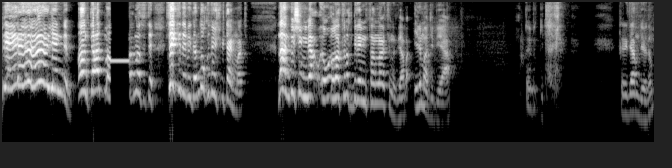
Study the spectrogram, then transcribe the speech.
Bir yendim. Anti atma. Nasıl se 8'e birden 9'a 3 biten maç. Lan düşün ya olasılık bilen insanlarsınız ya. Bak elim acıdı ya. Kırdık git. Kıracağım diyordum.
